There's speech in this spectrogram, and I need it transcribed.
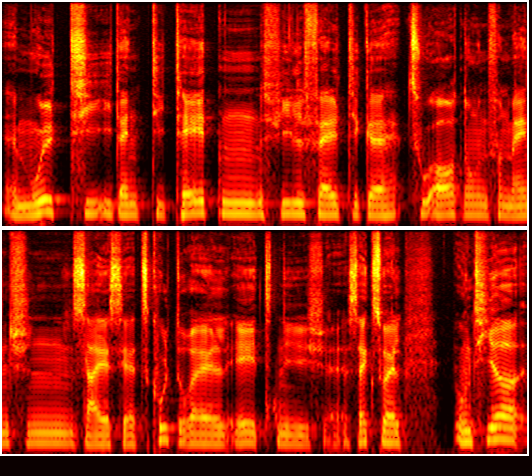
äh, Multi-Identitäten, vielfältige Zuordnungen von Menschen, sei es jetzt kulturell, ethnisch, äh, sexuell. Und hier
